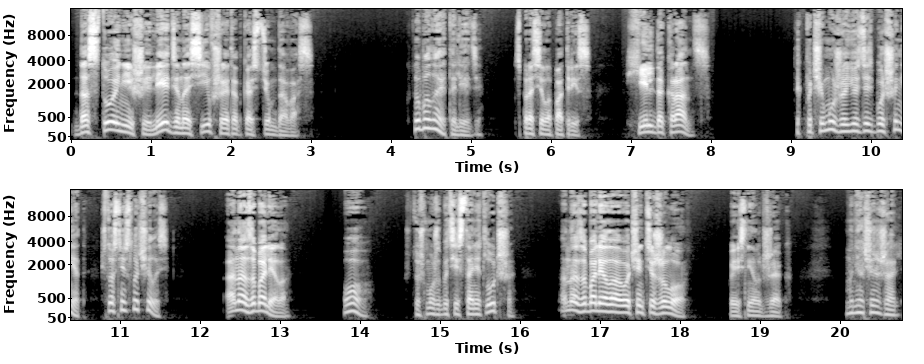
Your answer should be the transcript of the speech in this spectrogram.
достойнейшей леди, носившей этот костюм до вас. — Кто была эта леди? — спросила Патрис. — Хильда Кранц. — Так почему же ее здесь больше нет? Что с ней случилось? — Она заболела. — О, что ж, может быть, ей станет лучше? — Она заболела очень тяжело, — пояснил Джек. — Мне очень жаль.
